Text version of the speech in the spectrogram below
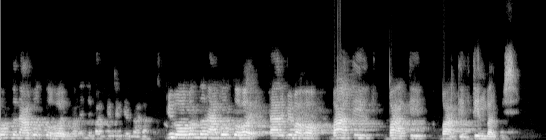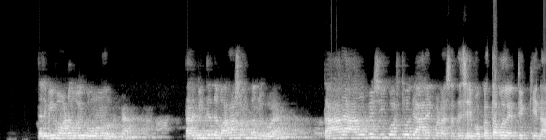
বন্ধনে আবদ্ধ হয় মানে বিবাহ বন্ধনে আবদ্ধ হয়, তার বিবাহ বাতিল বাতিল বাতিল, তিনবার কইছে। তাহলে বিবাহটা ওই কখন হবে না? তার ভিত্তিতে বালা সন্তান হইব হ্যাঁ? তার আরও বেশি কষ্ট দিয়ে আরেক বেটার সাথে সেই কথা বলেন ঠিক কিনা?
